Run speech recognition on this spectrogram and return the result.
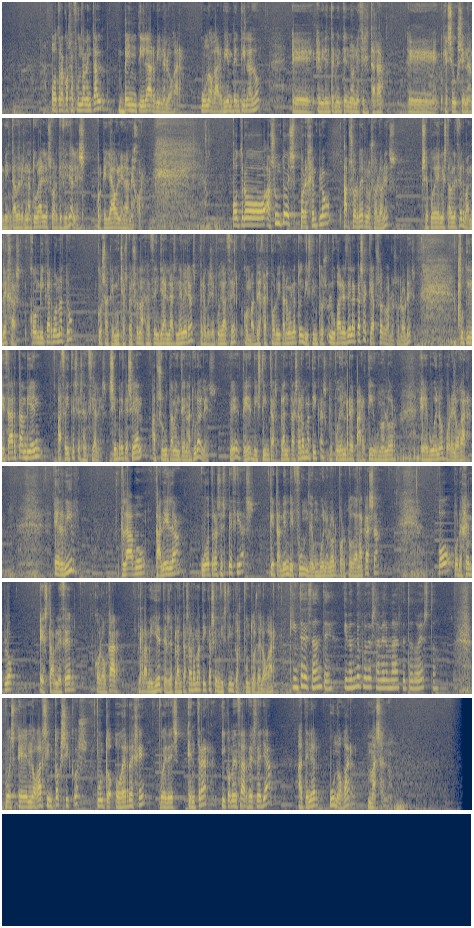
Otra cosa fundamental, ventilar bien el hogar. Un hogar bien ventilado eh, evidentemente no necesitará eh, que se usen ambientadores naturales o artificiales, porque ya olerá mejor. Otro asunto es, por ejemplo, absorber los olores. Se pueden establecer bandejas con bicarbonato, cosa que muchas personas hacen ya en las neveras, pero que se puede hacer con bandejas por bicarbonato en distintos lugares de la casa que absorban los olores. Utilizar también aceites esenciales, siempre que sean absolutamente naturales, ¿eh? de distintas plantas aromáticas que pueden repartir un olor eh, bueno por el hogar. Hervir clavo, canela u otras especias que también difunde un buen olor por toda la casa. O, por ejemplo, establecer, colocar ramilletes de plantas aromáticas en distintos puntos del hogar. Qué interesante. ¿Y dónde puedo saber más de todo esto? Pues en hogarsintóxicos.org puedes entrar y comenzar desde ya a tener un hogar más sano.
